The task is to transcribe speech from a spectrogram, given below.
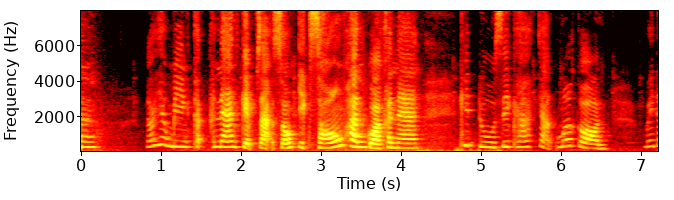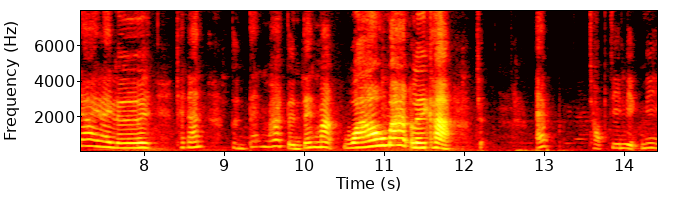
2,000 แล้วยังมีคะแนนเก็บสะสมอีก 2,000 กว่าคะแนน คิดดูสิคะจากเมื่อก่อน ไม่ได้อะไรเลย ฉะนั้นตื่นเต้นมากตื่นเต้นมาก ว้าวมากเลยค่ะ แอปช็อปจีนิกนี่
